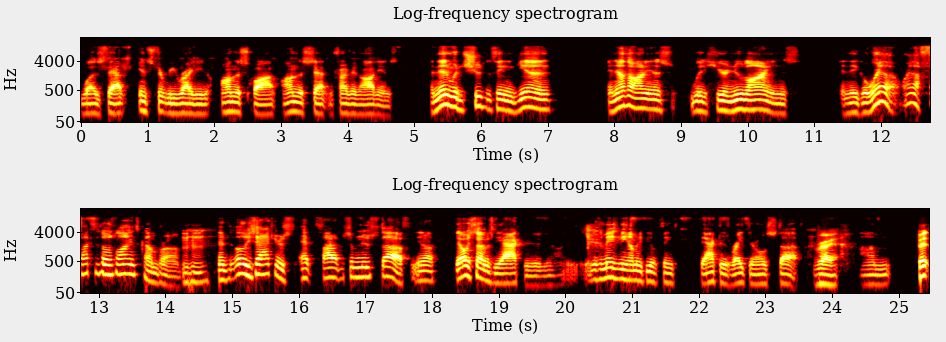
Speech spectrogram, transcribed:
was that instant rewriting on the spot, on the set, in front of an audience, and then would shoot the thing again, and now the audience would hear new lines, and they go, "Where the where the fuck did those lines come from?" hmm and oh, these actors had thought up some new stuff. You know, they always thought it was the actors. You know, it amazes me how many people think the actors write their own stuff. right. Um, But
